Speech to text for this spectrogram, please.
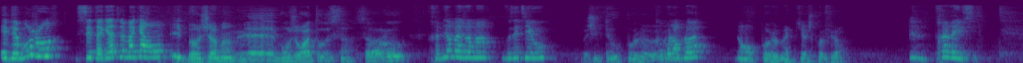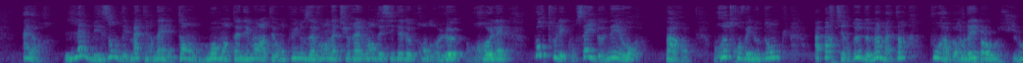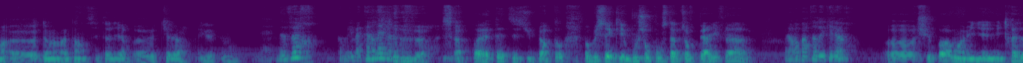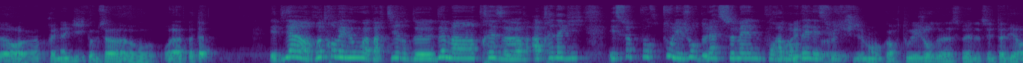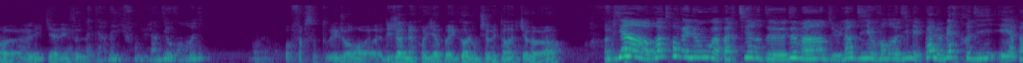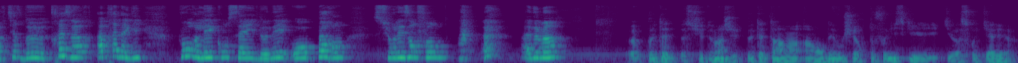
Eh bien bonjour, c'est Agathe le macaron. Et Benjamin Mulet, bonjour à tous, ça va vous? Très bien Benjamin, vous étiez où? Bah, J'étais au pôle... euh, Au Pôle emploi? Non, au pôle maquillage coiffure. Très réussi. Alors, la maison des maternelles étant momentanément interrompue, nous avons naturellement décidé de prendre le relais pour tous les conseils donnés aux parents. Retrouvez-nous donc à partir de demain matin pour aborder pardon, excusez-moi, euh, demain matin, c'est-à-dire euh, quelle heure exactement? 9h, comme les maternelles. 9h, ça va pas la tête, c'est super tôt. En plus avec les bouchons qu'on se tape sur le périph' là, Alors à partir de quelle heure? Euh, je sais pas moi, midi et demi, 13h, après Nagui, comme ça, euh, on a la patate. Eh bien, retrouvez-nous à partir de demain, 13h, après Nagui. Et ce pour tous les jours de la semaine pour aborder Attendez, les euh, sujets. Excusez-moi encore, tous les jours de la semaine, c'est-à-dire euh, lesquels Les exactement? maternelles, ils font du lundi au vendredi. Ouais, on va pas faire ça tous les jours. Euh, déjà, le mercredi, il n'y a pas école, donc ça m'étonnerait que. Hein Eh bien, retrouvez-nous à partir de demain, du lundi au vendredi, mais pas le mercredi, et à partir de 13h après Nagui, pour les conseils donnés aux parents sur les enfants. à demain Euh, peut-être, parce que demain, j'ai peut-être un, rendez-vous chez l'orthophoniste qui, qui va se recaler. là.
